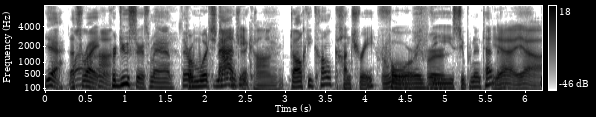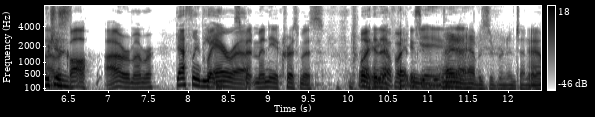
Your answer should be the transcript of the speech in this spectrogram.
Yeah, that's right. Producers, man. They're From which magic. Donkey Kong? Donkey Kong Country for, for- the Super Nintendo. Yeah, yeah. Which I is recall. I remember. Definitely the Played- era. Spent many a Christmas playing that go, fucking Super game. I didn't have a Super Nintendo. Yeah,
